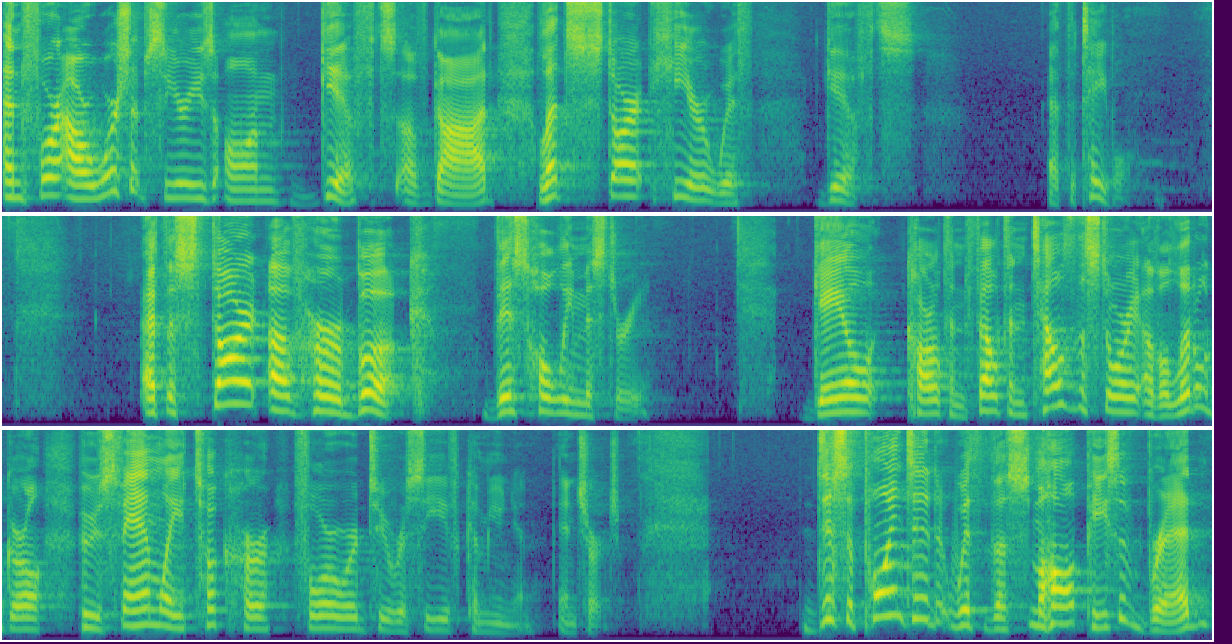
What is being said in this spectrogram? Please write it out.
And for our worship series on gifts of God, let's start here with gifts at the table. At the start of her book, This Holy Mystery, Gayle Carlton Felton tells the story of a little girl whose family took her forward to receive communion in church. Disappointed with the small piece of bread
